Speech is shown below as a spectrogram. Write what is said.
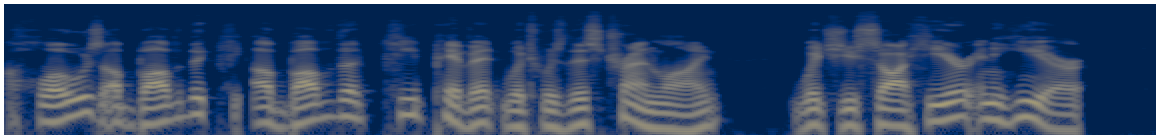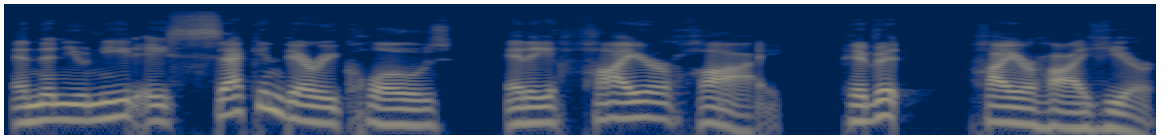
close above the key, above the key pivot, which was this trend line, which you saw here and here, and then you need a secondary close at a higher high. Pivot, higher high here.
